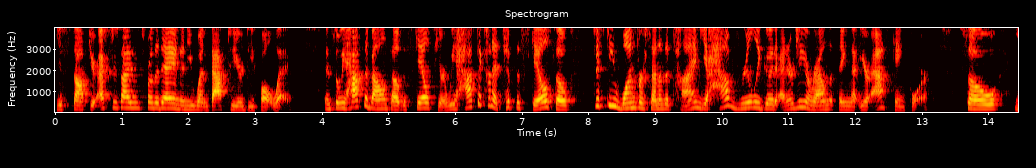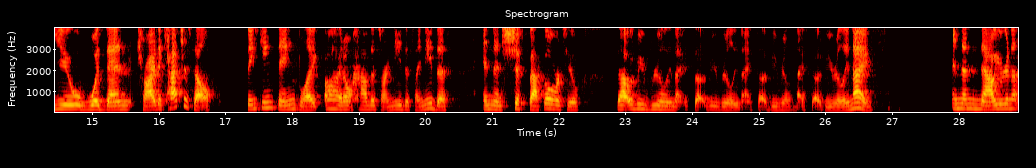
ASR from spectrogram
you stopped your exercises for the day, and then you went back to your default way. And so we have to balance out the scales here. We have to kind of tip the scale so 51% of the time you have really good energy around the thing that you're asking for. So you would then try to catch yourself thinking things like, oh, I don't have this, or I need this, I need this, and then shift back over to, that would be really nice. That would be really nice. That would be really nice. That would be really nice. And then now you're to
